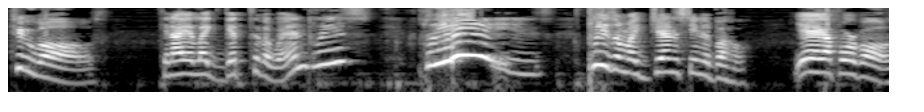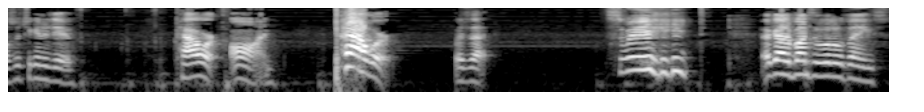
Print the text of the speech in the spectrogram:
Two balls. Can I, like, get to the win, please? Please! Please on my Janestina butthole. Yeah, I got four balls. What you gonna do? Power on. Power! What's that? Sweet! I got a bunch of little things.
